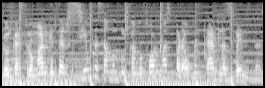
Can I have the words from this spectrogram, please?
Los gastromarketers siempre estamos buscando formas para aumentar las ventas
